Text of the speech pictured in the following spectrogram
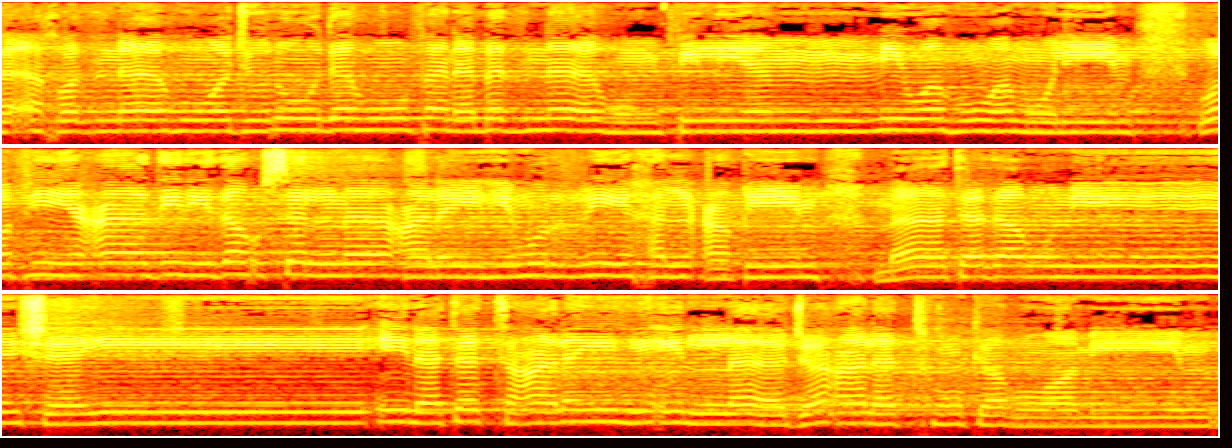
فأخذناه وجنوده فنبذناهم في اليم وهو مليم. وفي عاد إذا أرسلنا عليهم الريح العقيم ما تذر من شيء نتت عليه إلا جعلته كالرميم.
